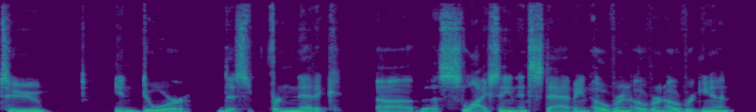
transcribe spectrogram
to endure this frenetic uh, slicing and stabbing over and over and over again,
